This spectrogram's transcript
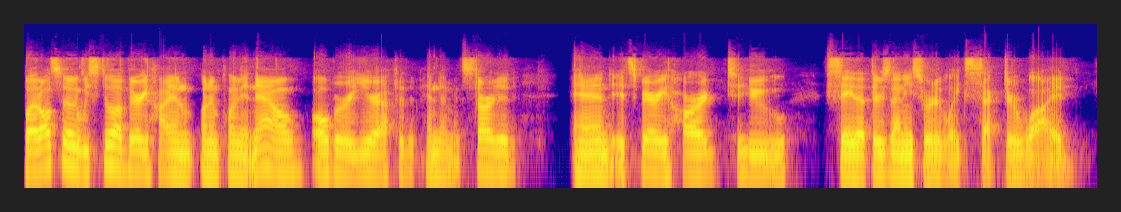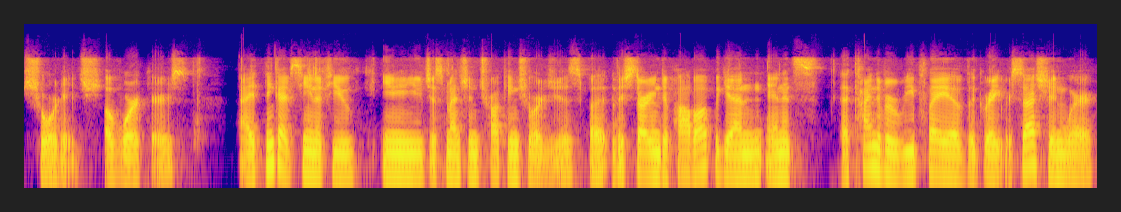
But also, we still have very high un- unemployment now, over a year after the pandemic started. And it's very hard to say that there's any sort of like sector wide shortage of workers. I think I've seen a few, you, know, you just mentioned trucking shortages, but they're starting to pop up again. And it's a kind of a replay of the Great Recession where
